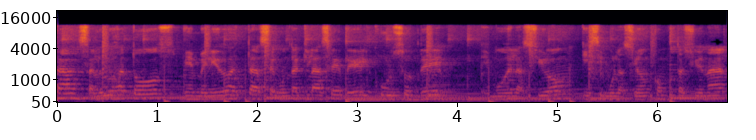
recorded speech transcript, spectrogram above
Saludos a todos. Bienvenidos a esta segunda clase del curso de modelación y simulación computacional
